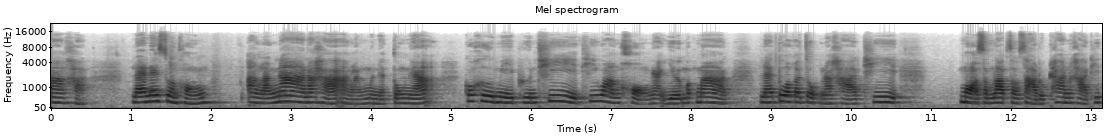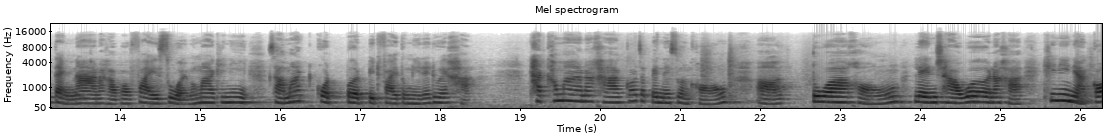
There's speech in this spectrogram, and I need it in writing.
มากๆค่ะ และในส่วนของอ่างล้างหน้านะคะ อ่างล้างมือเนี่ยตรงเนี้ยก็คือมีพื้นที่ที่วางของเนี่ยเยอะมากๆ และตัวกระจกนะคะที่เหมาะสำหรับสาวๆทุกท่านค่ะ ที่แต่งหน้านะคะ เพราะไฟสวยมากๆที่นี่ สามารถกดเปิดปิดไฟตรงนี้ได้ด้วยค่ะ ถัดเข้ามานะคะก็จะเป็นในส่วนของอ ตัวของเลนชาวเวอร์นะคะ ที่นี่เนี่ยก็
